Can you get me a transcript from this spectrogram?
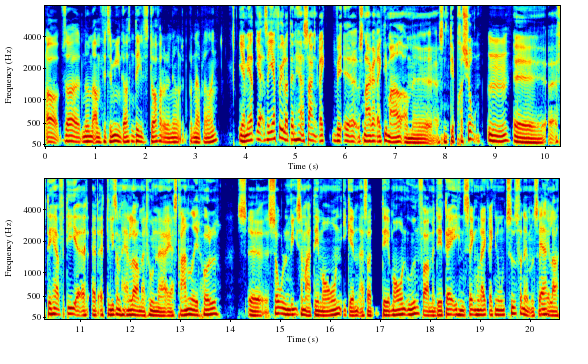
og så noget med amfetamin, der er også en del stoffer, der bliver nævnt på den her plade, ikke? Jamen, jeg, jeg, altså, jeg føler, at den her sang rigt, øh, snakker rigtig meget om øh, sådan depression. Mm. Øh, det her, fordi at, at, at det ligesom handler om, at hun er, er strandet i et hul. Øh, solen viser mig, at det er morgen igen. Altså, det er morgen udenfor, men det er dag i hendes seng. Hun har ikke rigtig nogen tidsfornemmelse, Ja. ja. eller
